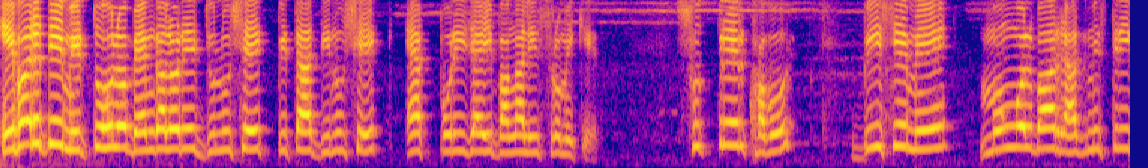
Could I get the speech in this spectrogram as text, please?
এবারেতে মৃত্যু হলো ব্যাঙ্গালোরের জুলু শেখ, পিতা দিনু শেখ, এক পরিযায়ী বাঙালি শ্রমিকের। সূত্রের খবর, বিশে মে, মঙ্গলবার রাজমিস্ত্রি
